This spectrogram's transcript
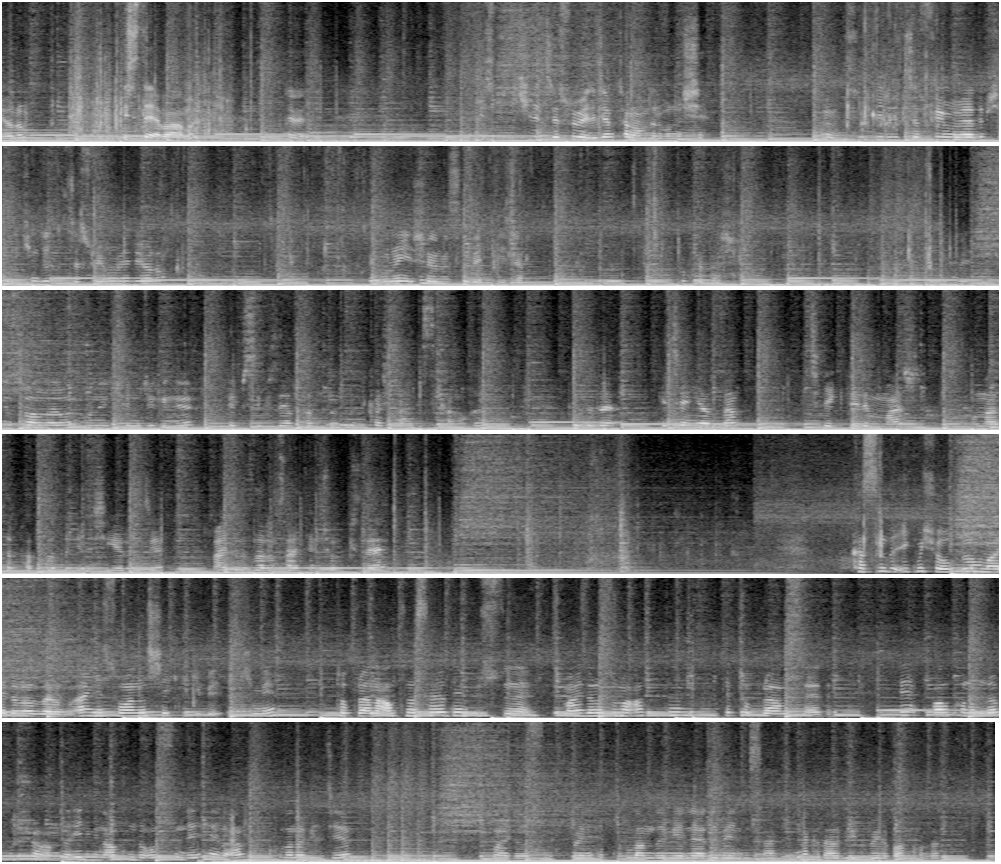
kullanıyorum. İsteğe bağlı. Evet. 2 litre su vereceğim. Tamamdır bunun işi. Evet. 1 litre suyumu verdim. Şimdi ikinci litre suyumu veriyorum. Ve bunun yeşermesini bekleyeceğim. Bu kadar. Evet, bugün soğanlarımın 13. günü. Hepsi güzel patladı. Birkaç tanesi kaldı. Burada da geçen yazdan çileklerim var. Onlar da patladı güneşi görünce. Maydanozlarım zaten çok güzel. Kasım'da ekmiş olduğum maydanozlarım aynı soğanın şekli gibi ekimi. Toprağın altına serdim, üstüne maydanozumu attım ve toprağımı serdim. Ve balkonumda bu şu anda elimin altında olsun diye her an kullanabileceğim maydanozum. Böyle hep kullandığım yerlerde belli zaten. Ne kadar büyük böyle balkonda.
